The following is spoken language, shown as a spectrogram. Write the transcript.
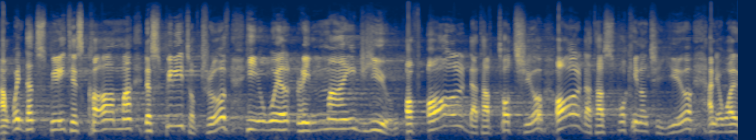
And when that spirit is come the spirit of truth he will remind you of all that i've taught you all that i've spoken unto you and he will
